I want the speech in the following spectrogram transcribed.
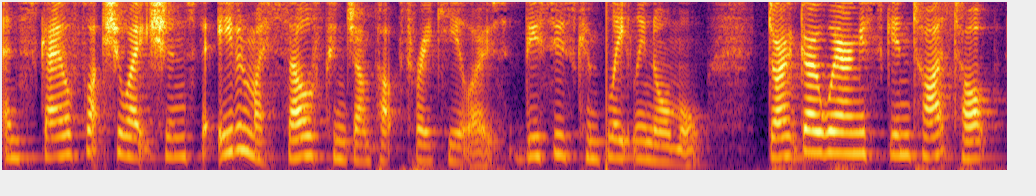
and scale fluctuations for even myself can jump up three kilos. This is completely normal. Don't go wearing a skin tight top.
